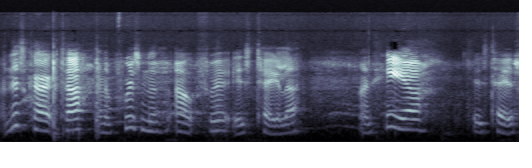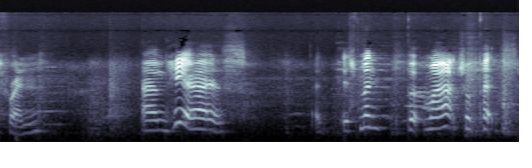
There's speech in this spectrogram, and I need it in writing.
And this character in a prisoner outfit is Taylor, and here is Taylor's friend. And here is it's meant, but my actual pet's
